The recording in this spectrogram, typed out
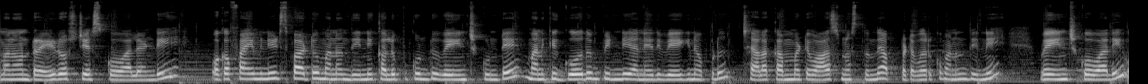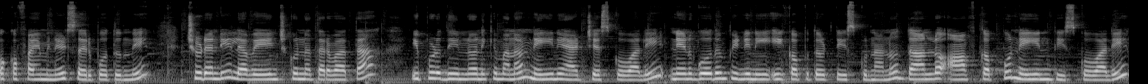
మనం డ్రై రోస్ట్ చేసుకోవాలండి. ఒక ఫైవ్ మినిట్స్ పాటు మనం దీన్ని కలుపుకుంటూ వేయించుకుంటే మనకి గోధుమ పిండి అనేది వేగినప్పుడు చాలా కమ్మటి వాసన వస్తుంది. అప్పటి వరకు మనం దీన్ని వేయించుకోవాలి. ఒక ఫైవ్ మినిట్స్ సరిపోతుంది. చూడండి ఇలా వేయించుకున్న తర్వాత ఇప్పుడు దీనిలోనికి మనం నెయ్యిని యాడ్ చేసుకోవాలి. నేను గోధుమ పిండిని ఈ కప్పుతో తీసుకున్నాను. దానిలో హాఫ్ కప్పు నెయ్యిని తీసుకోవాలి.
